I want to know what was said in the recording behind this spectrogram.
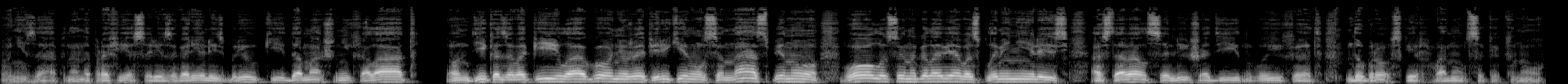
Внезапно на профессоре загорелись брюки и домашний халат. Он дико завопил, а огонь уже перекинулся на спину, волосы на голове воспламенились. Оставался лишь один выход. Дубровский рванулся к окну.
